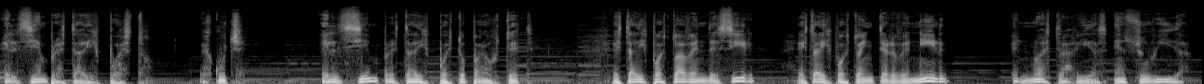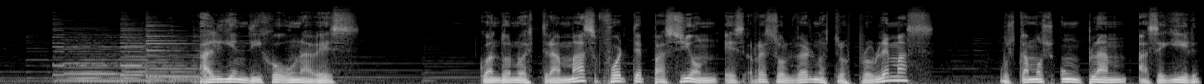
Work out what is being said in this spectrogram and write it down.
Él siempre está dispuesto. Escuche, Él siempre está dispuesto para usted está dispuesto a bendecir, está dispuesto a intervenir en nuestras vidas, en su vida. Alguien dijo una vez, cuando nuestra más fuerte pasión es resolver nuestros problemas, buscamos un plan a seguir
